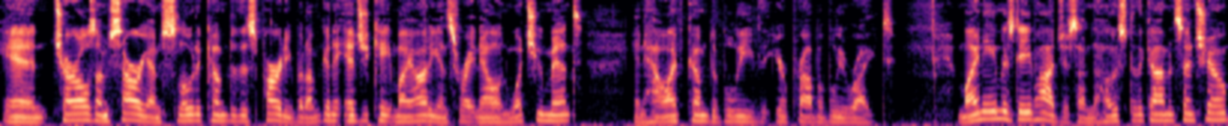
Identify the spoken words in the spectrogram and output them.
And Charles, I'm sorry I'm slow to come to this party, but I'm going to educate my audience right now on what you meant and how I've come to believe that you're probably right. My name is Dave Hodges. I'm the host of The Common Sense Show,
